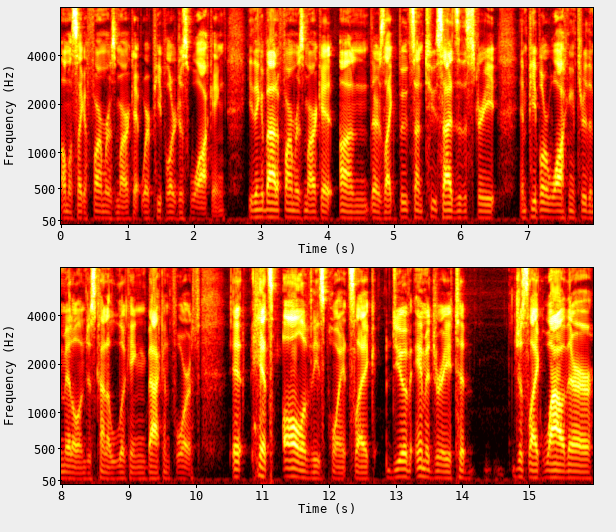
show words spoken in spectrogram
almost like a farmer's market where people are just walking. You think about a farmer's market on there's like booths on two sides of the street and people are walking through the middle and just kind of looking back and forth. It hits all of these points. Like, do you have imagery to just like wow their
